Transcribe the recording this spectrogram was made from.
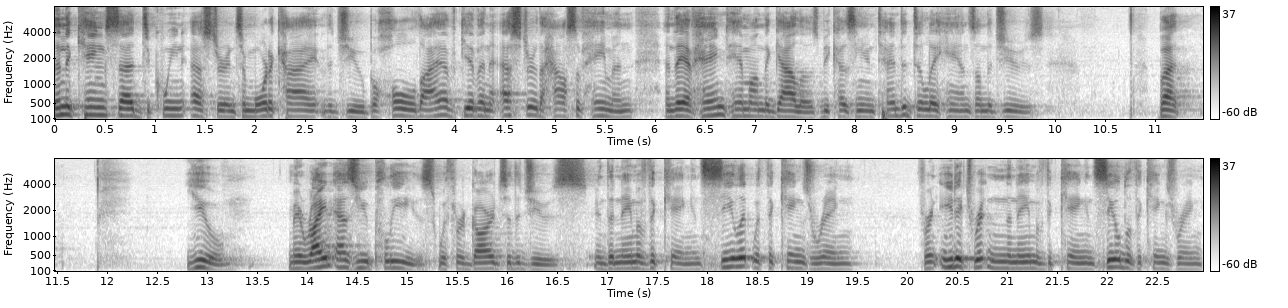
Then the king said to Queen Esther and to Mordecai the Jew, Behold, I have given Esther the house of Haman, and they have hanged him on the gallows because he intended to lay hands on the Jews. But you, may write as you please with regard to the Jews in the name of the king, and seal it with the king's ring. For an edict written in the name of the king and sealed with the king's ring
